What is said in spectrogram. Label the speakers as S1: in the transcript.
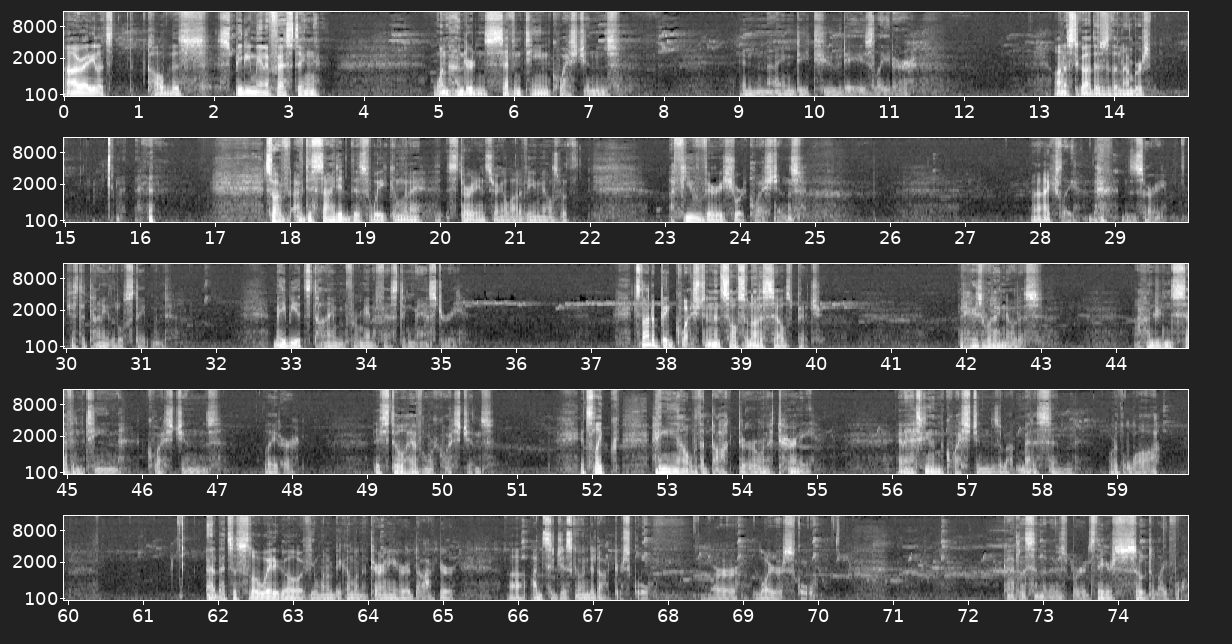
S1: Alrighty, let's call this Speedy Manifesting 117 questions and 92 days later. Honest to God, those are the numbers. so I've, I've decided this week I'm going to start answering a lot of emails with a few very short questions. Well, actually, sorry, just a tiny little statement. Maybe it's time for manifesting mastery. It's not a big question, and it's also not a sales pitch. But here's what I notice 117 questions later, they still have more questions. It's like hanging out with a doctor or an attorney and asking them questions about medicine or the law. Uh, that's a slow way to go if you want to become an attorney or a doctor. Uh, I'd suggest going to doctor school or lawyer school. God, listen to those birds. They are so delightful.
